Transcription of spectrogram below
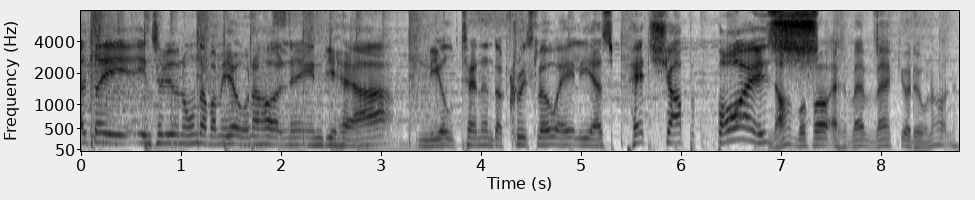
aldrig interviewet nogen, der var mere underholdende end de her Neil Tennant og Chris Lowe alias Pet Shop Boys. Nå, hvorfor? Altså, hvad, hvad gjorde det underholdende?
